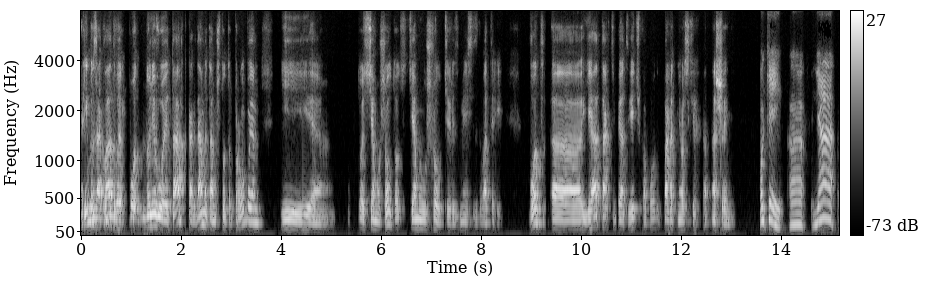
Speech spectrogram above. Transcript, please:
Либо закладываем под нулевой этап, когда мы там что-то пробуем, и кто с чем ушел, тот с тем и ушел через месяц, два, три. Вот э, я так тебе отвечу по поводу партнерских отношений. Окей, okay. я, э,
